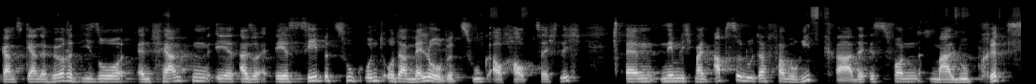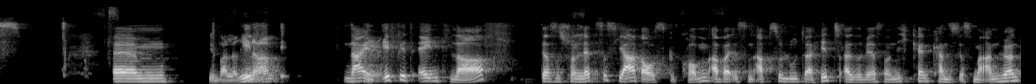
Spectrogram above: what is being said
ganz gerne höre, die so entfernten, e, also ESC-Bezug und oder Mellow-Bezug auch hauptsächlich ähm, nämlich mein absoluter Favorit gerade ist von Malu Pritz. Ähm, Die Ballerina? If, nein, nee. If It Ain't Love. Das ist schon letztes Jahr rausgekommen, aber ist ein absoluter Hit. Also wer es noch nicht kennt, kann sich das mal anhören.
